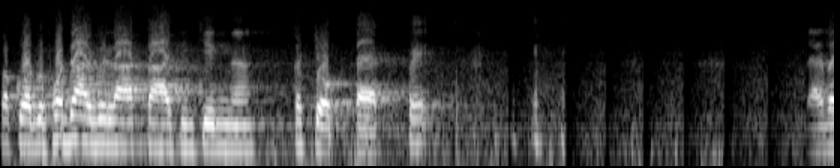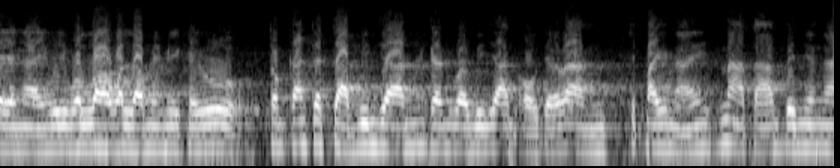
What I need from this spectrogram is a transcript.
ปรากฏว่าพอได้เวลาตายจริง ๆ นะกระจกแตกเป๊ะแตกได้ยังไงวันรอวันเราไม่มีใครรู้ ต้องการจะจับวิญญาณเหมือนกันว่าวิญญาณออกจากร่างจะไปไหน หน้าตามเป็นยังไง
